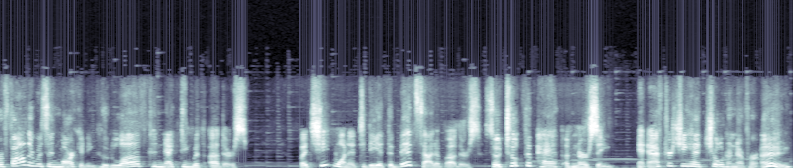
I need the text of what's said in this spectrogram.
Her father was in marketing who loved connecting with others, but she wanted to be at the bedside of others, so took the path of nursing. And after she had children of her own,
